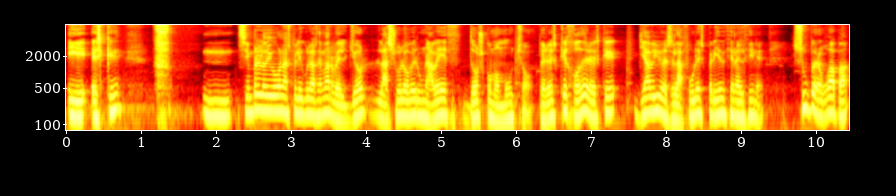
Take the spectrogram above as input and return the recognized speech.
y es que mm, siempre lo digo en las películas de Marvel, yo las suelo ver una vez, dos como mucho, pero es que, joder, es que ya vives la full experiencia en el cine, súper guapa,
